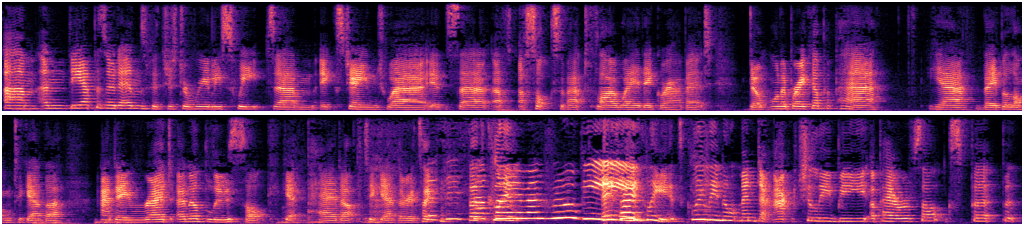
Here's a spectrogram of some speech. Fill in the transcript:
Um, and the episode ends with just a really sweet um, exchange where it's uh, a, a sock's about to fly away. They grab it. Don't want to break up a pair. Yeah, they belong together. And a red and a blue sock get paired up together. It's like this is that's Sapphire clear- and Ruby. exactly. It's clearly not meant to actually be a pair of socks, but but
